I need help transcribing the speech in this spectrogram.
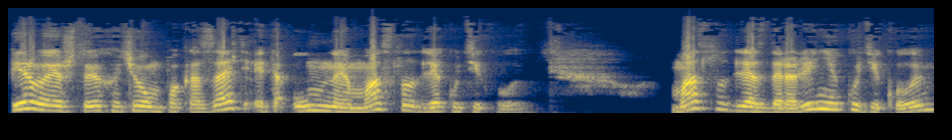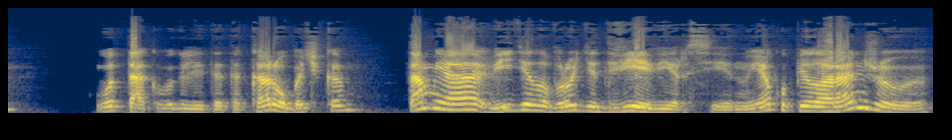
Первое, что я хочу вам показать, это умное масло для кутикулы. Масло для оздоровления кутикулы. Вот так выглядит эта коробочка. Там я видела вроде две версии, но я купила оранжевую.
